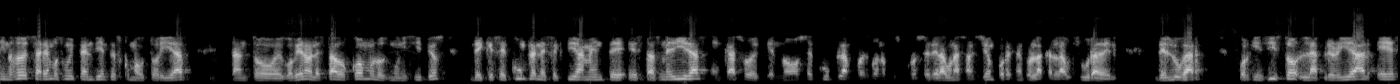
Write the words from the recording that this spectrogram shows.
Y nosotros estaremos muy pendientes como autoridad tanto el gobierno del estado como los municipios de que se cumplan efectivamente estas medidas. En caso de que no se cumplan pues bueno pues procederá a una sanción por ejemplo la clausura del, del lugar porque insisto la prioridad es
